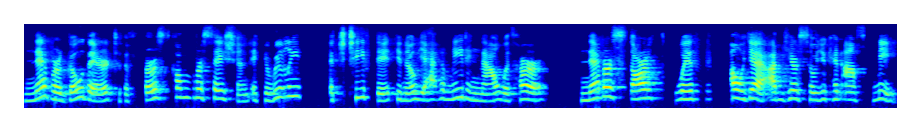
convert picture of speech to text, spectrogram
Never go there to the first conversation. If you really achieved it, you know, you have a meeting now with her. Never start with, oh, yeah, I'm here so you can ask me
